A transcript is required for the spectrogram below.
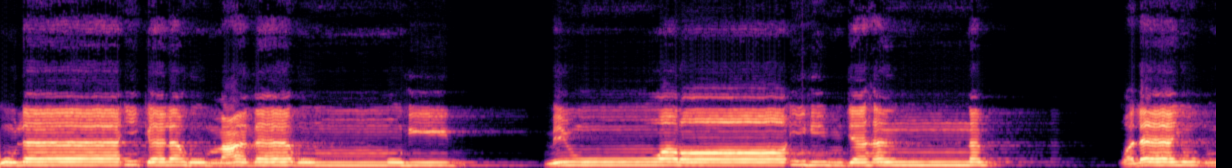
أولئك لهم عذاب مهين. من ورائهم جهنم ولا يغني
